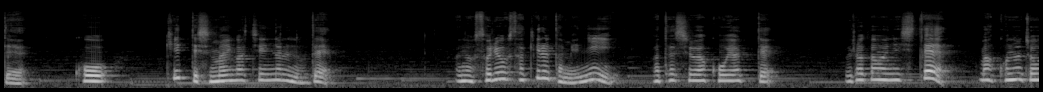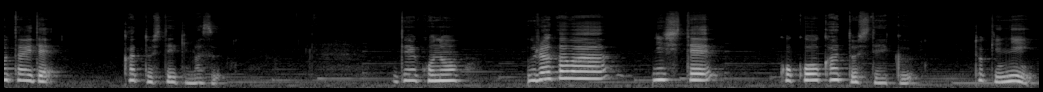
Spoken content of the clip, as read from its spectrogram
てこう切ってしまいがちになるのであのそれを避けるために私はこうやって裏側にして、まあ、この状態でカットしていきます。でこの裏側にしてここをカットしていく時に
